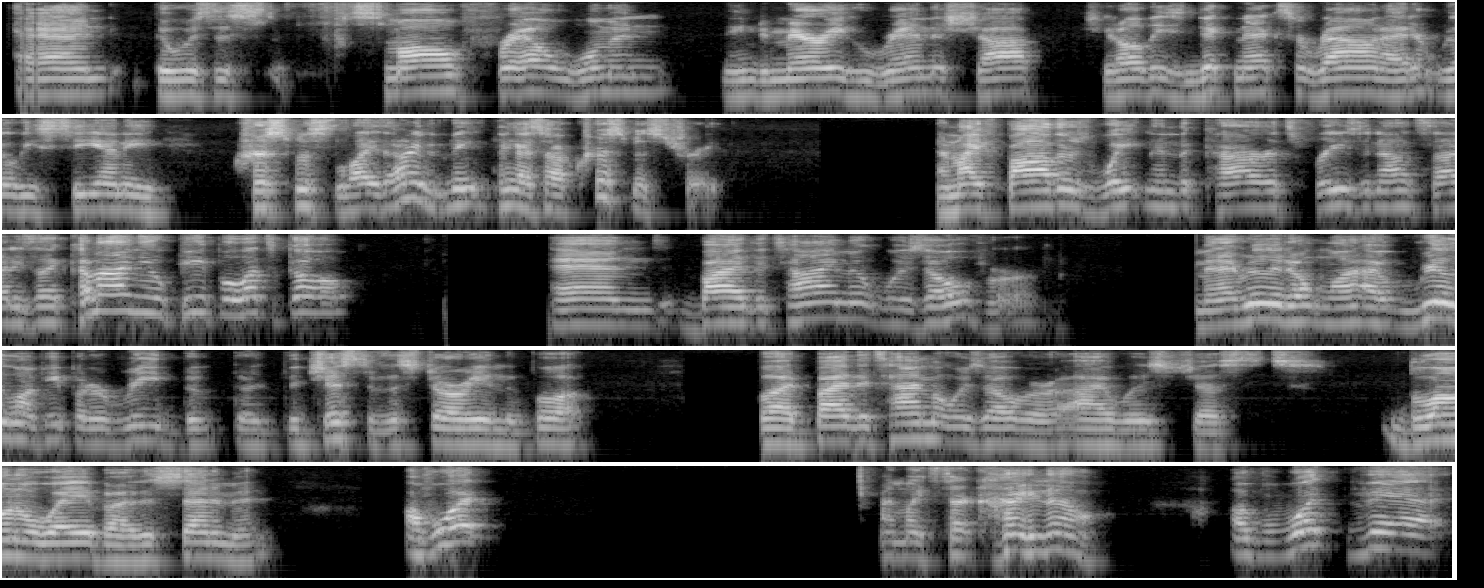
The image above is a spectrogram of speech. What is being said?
And there was this small, frail woman named Mary who ran the shop. She had all these knickknacks around. I didn't really see any Christmas lights. I don't even think, think I saw a Christmas tree. And my father's waiting in the car. It's freezing outside. He's like, "Come on, you people, let's go." And by the time it was over, I mean, I really don't want. I really want people to read the the, the gist of the story in the book. But by the time it was over, I was just blown away by the sentiment of what I might start crying now of what that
